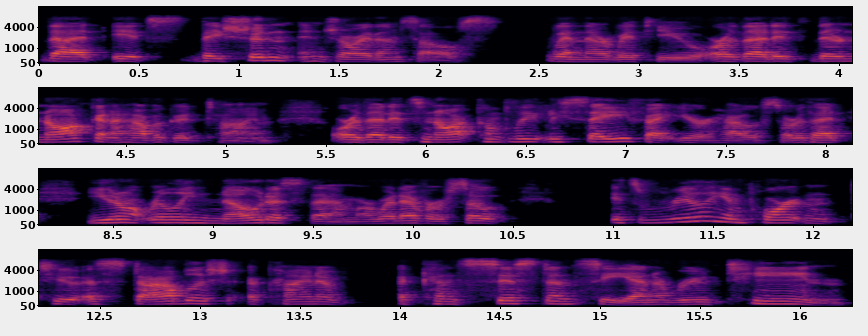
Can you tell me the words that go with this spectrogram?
that it's they shouldn't enjoy themselves when they're with you or that it's they're not going to have a good time or that it's not completely safe at your house or that you don't really notice them or whatever. So it's really important to establish a kind of a consistency and a routine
